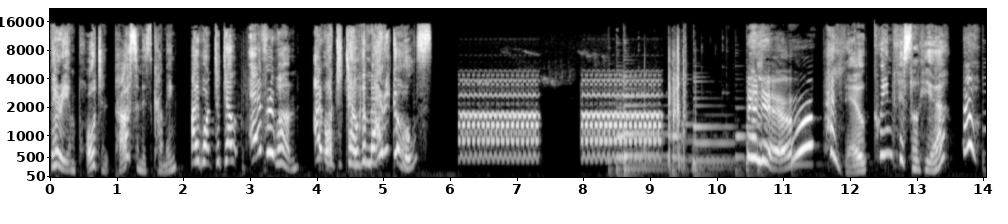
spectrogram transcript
very important person is coming. I want to tell everyone. I want to tell the marigolds. Hello? Hello, Queen Thistle here. Oh,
